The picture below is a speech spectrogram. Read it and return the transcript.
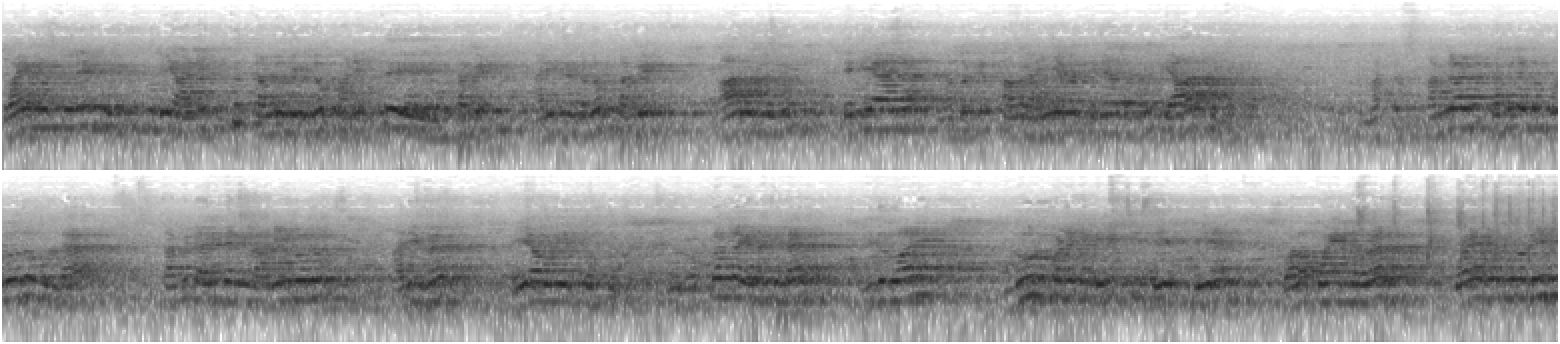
கோயம்புத்தூரில் இருக்கக்கூடிய அனைத்து கல்லூரிகளும் அனைத்து தமிழ் அறிஞர்களும் தமிழ் ஆர்வலர்களும் தெரியாத நபர்கள் அவர் ஐயாவை தெரியாதவர்கள் யாரும் இல்லை. மற்ற தமிழ்நாடு தமிழகம் முழுவதும் உள்ள தமிழ் அறிஞர்கள் அனைவரும் அறிவர் ஐயாவுடைய தொண்டு ஒரு உட்கார்ந்த இடத்துல இது மாதிரி நூறு மடங்கு நிகழ்ச்சி செய்யக்கூடிய பல வாய்ந்தவர் கோயம்புத்தூரில்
